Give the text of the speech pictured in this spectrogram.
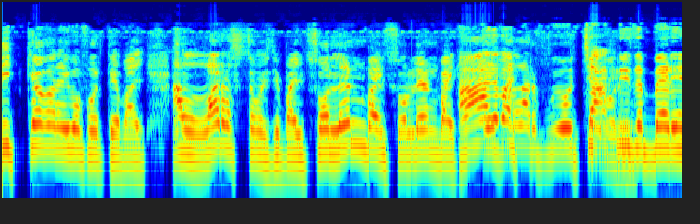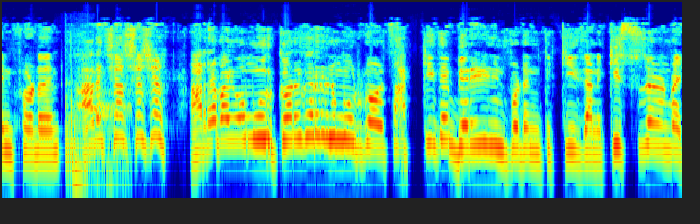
ভিক্ষা করাইব পড়তে ভাই আল্লাহর রাস্তা হয়েছে ভাই চলেন ভাই চলেন ভাই আরে ভাই চাকরি যে ভেরি ইম্পর্টেন্ট আরে শেষ শেষ। আরে ভাই ও মূর্খ করে মূর্খ চাকরিতে ভেরি ইম্পর্টেন্ট কি জানে কিছু জানেন ভাই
